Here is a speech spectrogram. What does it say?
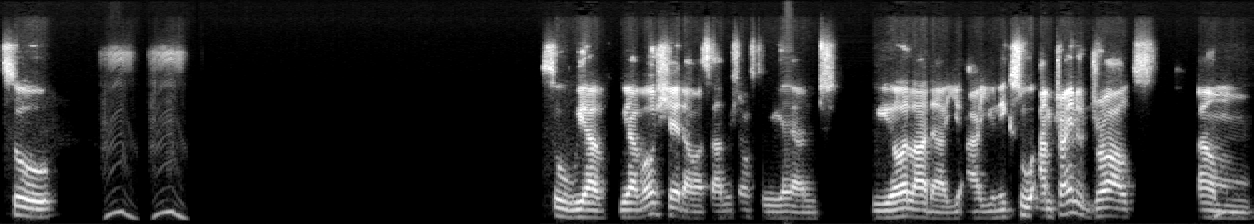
so, so we have we have all shared our salvation story, and we all had our, our unique. So I'm trying to draw out um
